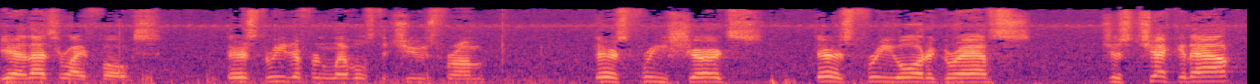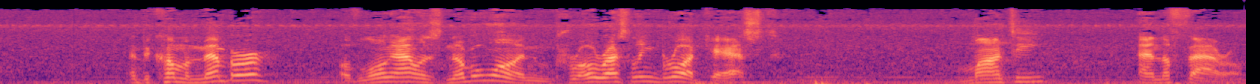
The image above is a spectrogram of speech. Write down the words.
Yeah, that's right, folks. There's three different levels to choose from. There's free shirts. There's free autographs. Just check it out and become a member of Long Island's number one pro wrestling broadcast, Monte and the Pharaoh.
